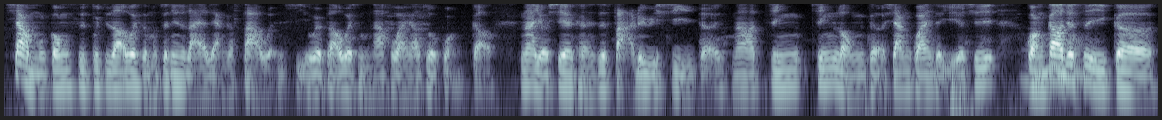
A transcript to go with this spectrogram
像我们公司，不知道为什么最近就来了两个法文系，我也不知道为什么他忽然要做广告。那有些人可能是法律系的，那金金融的相关的也有。其实广告就是一个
